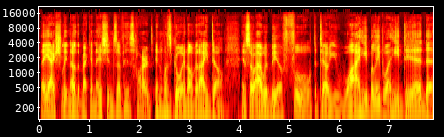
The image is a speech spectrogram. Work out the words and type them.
they actually know the machinations of his heart and what's going on, but I don't. And so I would be a fool to tell you why he believed what he did, uh,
